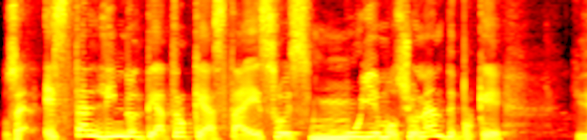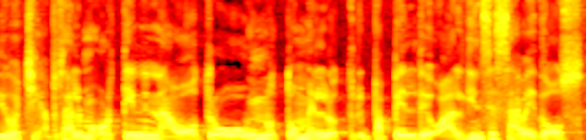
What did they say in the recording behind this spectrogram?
O sea, es tan lindo el teatro que hasta eso es muy emocionante porque yo digo, chica, pues a lo mejor tienen a otro o uno toma el otro el papel de alguien se sabe dos,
